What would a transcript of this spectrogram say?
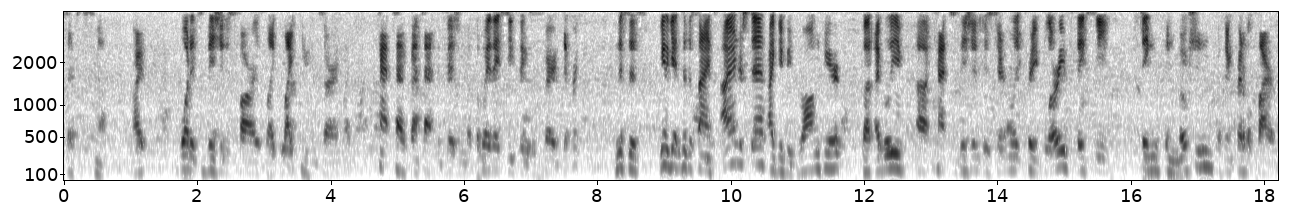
sense of smell, right? What its vision as far as like light can concern. Like cats have fantastic vision, but the way they see things is very different. And this is you're gonna get into the science. I understand I could be wrong here, but I believe uh, cats' vision is generally pretty blurry, but they see things in motion with incredible clarity.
